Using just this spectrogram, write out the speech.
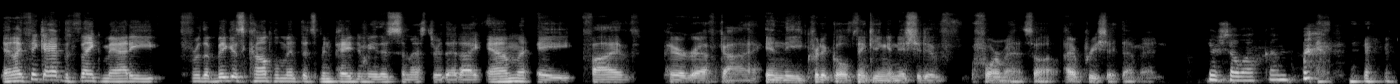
And I think I have to thank Maddie for the biggest compliment that's been paid to me this semester that I am a five paragraph guy in the critical thinking initiative format. So I appreciate that, man. You're so welcome.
